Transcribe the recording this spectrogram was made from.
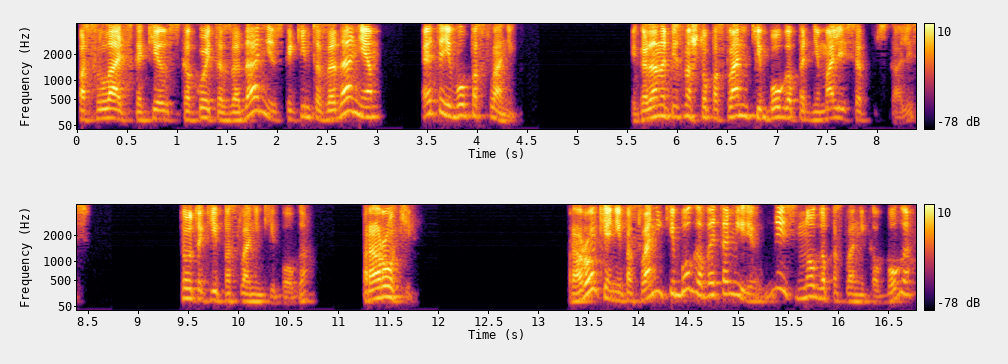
посылать с, с какой-то заданием, с каким-то заданием, это его посланник. И когда написано, что посланники Бога поднимались и опускались, кто такие посланники Бога? Пророки. Пророки, они посланники Бога в этом мире. Есть много посланников Бога,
